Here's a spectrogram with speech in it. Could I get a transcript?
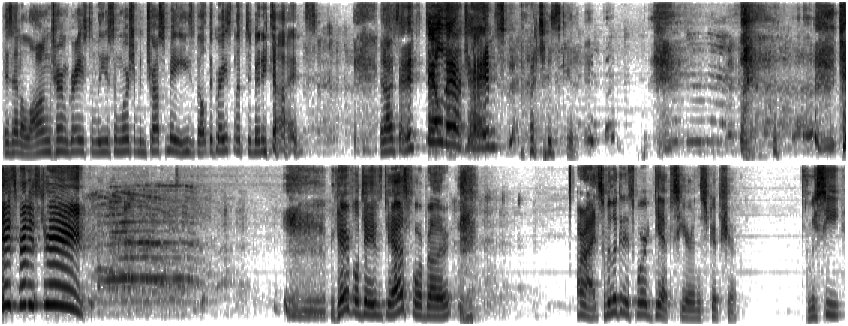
is that a long term grace to lead us in worship. And trust me, he's felt the grace lifted many times. And I've said, it's still there, James. I'm just kidding. Kids ministry. Be careful, James, what you asked for, brother. All right, so we look at this word gifts here in the scripture. And we see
